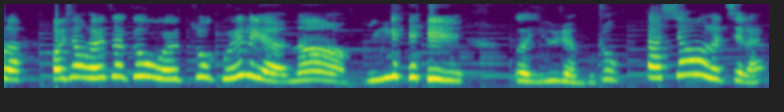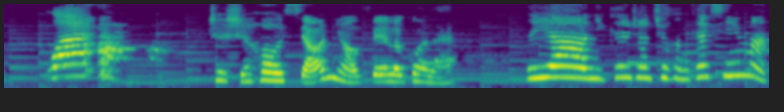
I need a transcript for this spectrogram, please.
了，好像还在跟我做鬼脸呢。嘿嘿，鳄鱼忍不住大笑了起来。哇！这时候，小鸟飞了过来。哎呀，你看上去很开心嘛，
